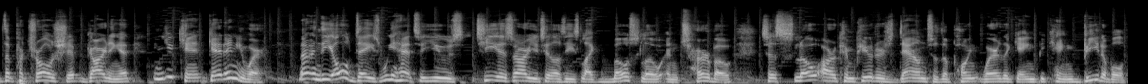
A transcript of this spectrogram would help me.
the patrol ship guarding it, and you can't get anywhere. Now, in the old days, we had to use TSR utilities like Mo'Slo and Turbo to slow our computers down to the point where the game became beatable.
